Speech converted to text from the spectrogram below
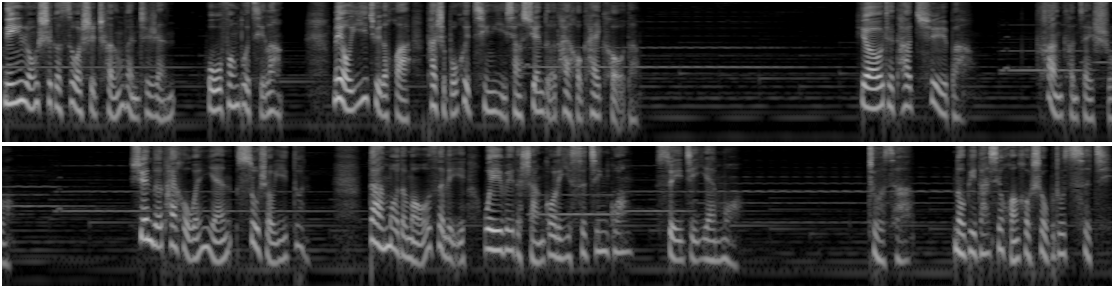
宁荣是个做事沉稳之人，无风不起浪。没有依据的话，他是不会轻易向宣德太后开口的。由着他去吧，看看再说。宣德太后闻言，素手一顿，淡漠的眸子里微微的闪过了一丝金光，随即淹没。主子，奴婢担心皇后受不住刺激，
